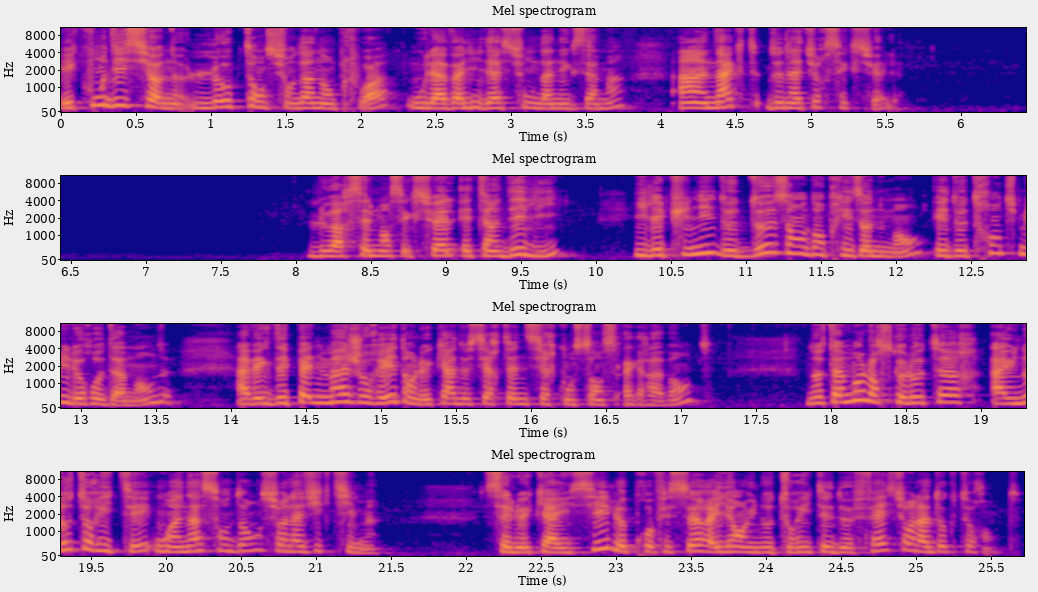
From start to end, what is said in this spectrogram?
et conditionne l'obtention d'un emploi ou la validation d'un examen à un acte de nature sexuelle. Le harcèlement sexuel est un délit. Il est puni de deux ans d'emprisonnement et de 30 000 euros d'amende, avec des peines majorées dans le cas de certaines circonstances aggravantes, notamment lorsque l'auteur a une autorité ou un ascendant sur la victime. C'est le cas ici, le professeur ayant une autorité de fait sur la doctorante.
